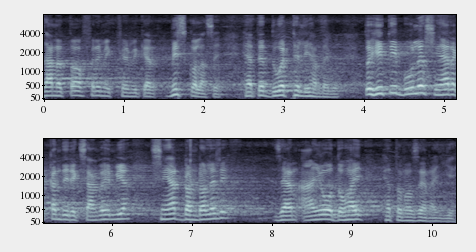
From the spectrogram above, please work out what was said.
জানো তো প্রেমিক প্রেমিকার মিস কল আছে। হেতে দুয়ার ঠেলি হাম দেব তো হিতি বুলে সিঁহার একখান দিয়ে রেখছে। আঙ্গ হেমিয়া সিঁহার দণ্ডলে যেন আয়ো দোহাই, হেতনো যেন আইয়ে।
